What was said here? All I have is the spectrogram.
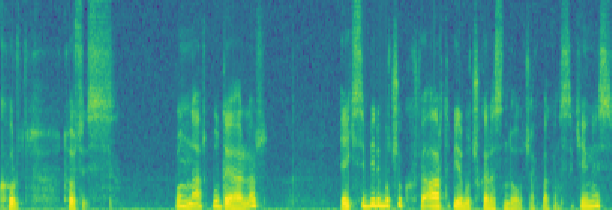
kurtosis. Bunlar, bu değerler eksi bir buçuk ve artı bir buçuk arasında olacak. Bakın skewness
